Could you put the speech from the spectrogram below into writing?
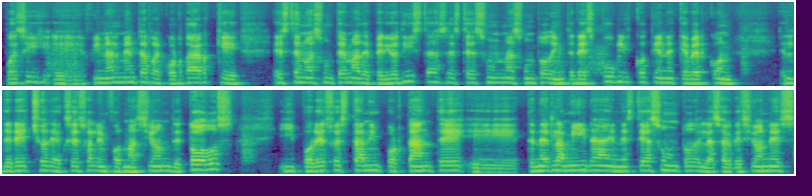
pues sí, eh, finalmente recordar que este no es un tema de periodistas, este es un asunto de interés público, tiene que ver con el derecho de acceso a la información de todos y por eso es tan importante tener la mira en este asunto de las agresiones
